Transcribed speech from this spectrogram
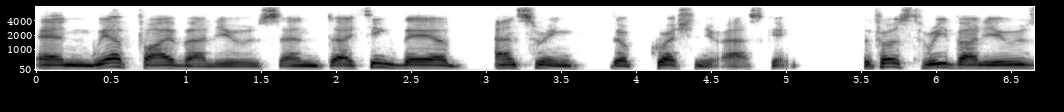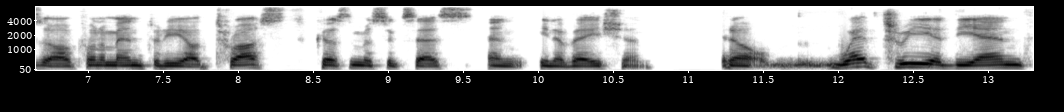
And we have five values, and I think they are answering the question you're asking. The first three values are fundamentally are trust, customer success, and innovation. You know, Web3 at the end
